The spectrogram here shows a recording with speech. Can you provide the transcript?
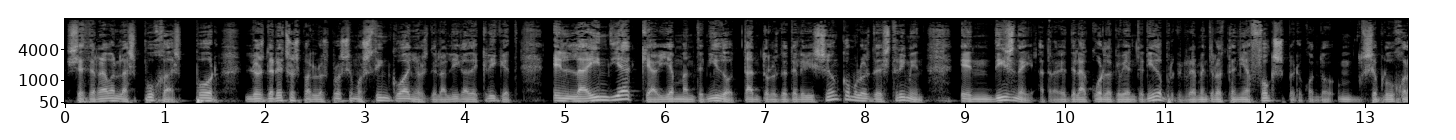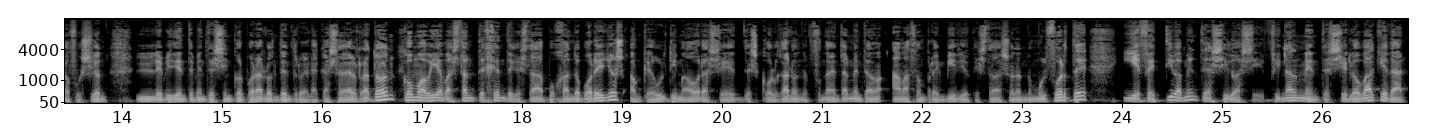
se cerraban las pujas por los derechos para los próximos cinco años de la Liga de Cricket en la India, que habían mantenido tanto los de televisión como los de streaming en Disney a través del acuerdo que habían tenido, porque realmente los tenía Fox, pero cuando mm, se produjo la fusión, evidentemente se incorporaron dentro de la casa del ratón. Como había bastante gente que estaba pujando por ellos, aunque a última hora se descolgaron fundamentalmente a Amazon Prime Video, que estaba sonando muy fuerte, y efectivamente ha sido así. Finalmente se lo va a quedar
